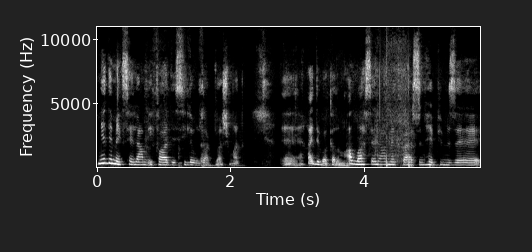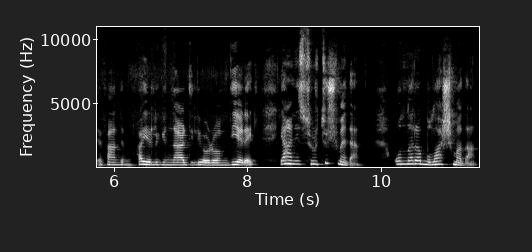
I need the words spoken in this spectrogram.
ne demek selam ifadesiyle uzaklaşmak? E, hadi bakalım Allah selamet versin hepimize efendim hayırlı günler diliyorum diyerek yani sürtüşmeden onlara bulaşmadan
